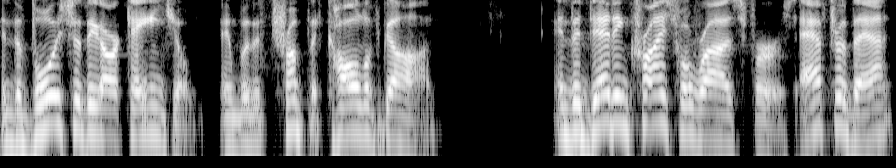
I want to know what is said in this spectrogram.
and the voice of the archangel, and with a trumpet call of God. And the dead in Christ will rise first. After that,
